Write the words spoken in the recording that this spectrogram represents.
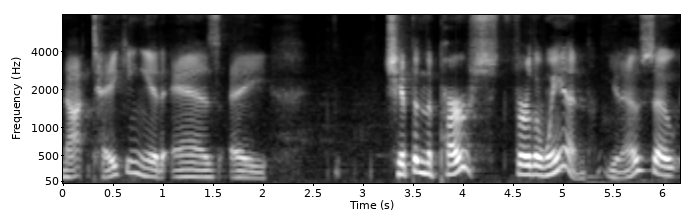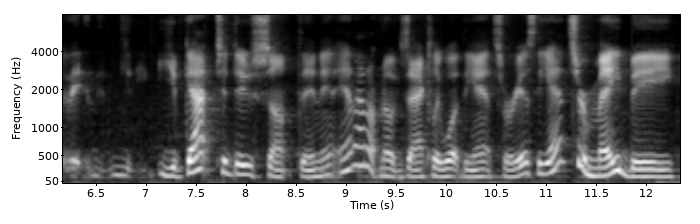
not taking it as a chip in the purse for the win, you know? So you've got to do something. And I don't know exactly what the answer is. The answer may be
